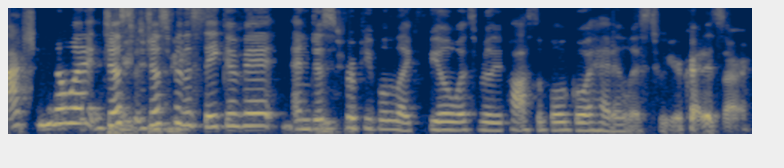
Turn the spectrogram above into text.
actually you know what just just for the sake of it and just for people to like feel what's really possible go ahead and list who your credits are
